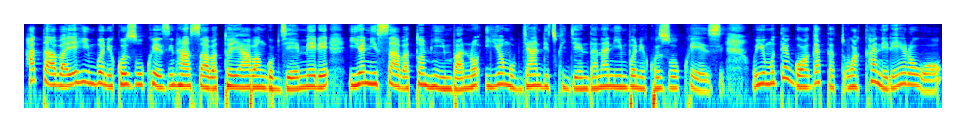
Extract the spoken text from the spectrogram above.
Hatabayeho imboneko z'ukwezi nta sabato yaba ngo byemere. Iyo ni isabato mpimbano iyo mu byanditswe igendana n'imboneko z'ukwezi. Uyu mutego wa gatatu wa kane rero wo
